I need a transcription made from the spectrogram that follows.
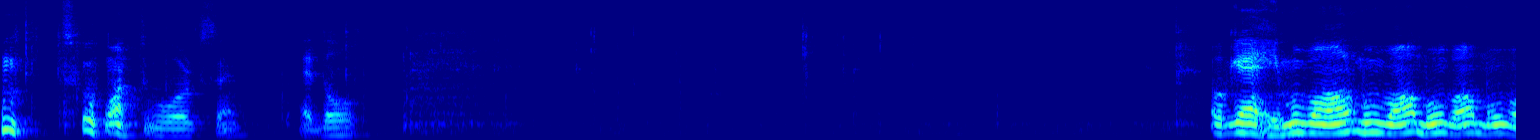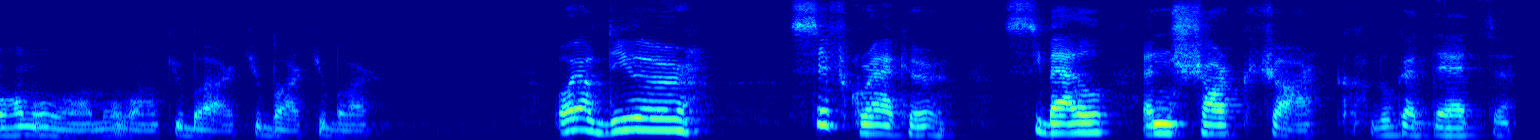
to want to work uh, at all. Okay, move on, move on, move on, move on, move on, move on. Q*bert, Q*bert, Q*bert. Oil dealer, Safecracker, Sea Battle, and Shark Shark. Look at that.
